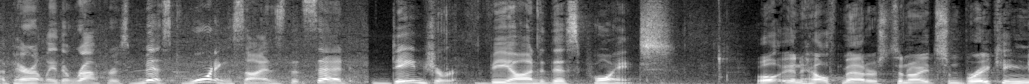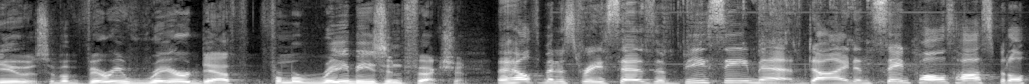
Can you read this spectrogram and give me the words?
Apparently, the rafters missed warning signs that said danger beyond this point. Well, in Health Matters tonight, some breaking news of a very rare death from a rabies infection. The health ministry says a BC man died in St. Paul's Hospital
